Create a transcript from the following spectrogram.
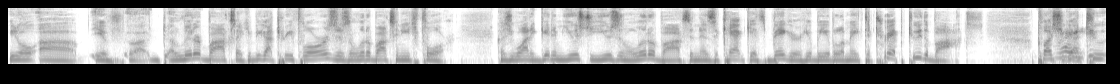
you know, uh, if uh, a litter box. Like if you got three floors, there's a litter box in each floor because you want to get him used to using a litter box, and as the cat gets bigger, he'll be able to make the trip to the box. Plus, you got two.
